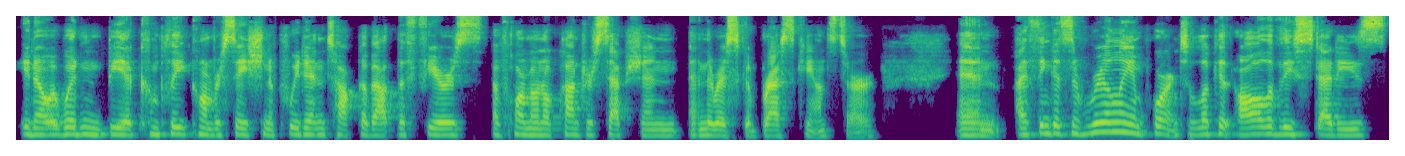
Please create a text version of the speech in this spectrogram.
you know, it wouldn't be a complete conversation if we didn't talk about the fears of hormonal contraception and the risk of breast cancer. And I think it's really important to look at all of these studies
